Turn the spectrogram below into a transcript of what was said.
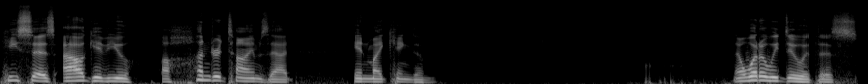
He says, I'll give you a hundred times that in my kingdom. Now, what do we do with this?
